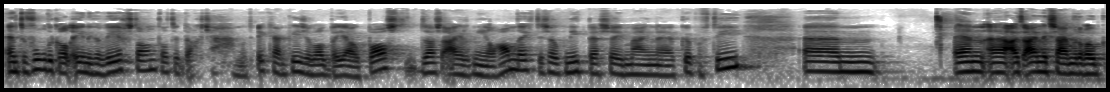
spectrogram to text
En toen voelde ik al enige weerstand, dat ik dacht, ja, moet ik gaan kiezen wat bij jou past? Dat is eigenlijk niet heel handig. Het is ook niet per se mijn uh, cup of tea. Um, en uiteindelijk zijn we er ook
